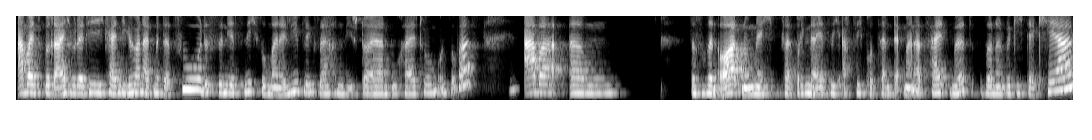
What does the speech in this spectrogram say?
Arbeitsbereiche oder Tätigkeiten, die gehören halt mit dazu. Das sind jetzt nicht so meine Lieblingssachen wie Steuern, Buchhaltung und sowas. Aber ähm, das ist in Ordnung. Ich verbringe da jetzt nicht 80 Prozent meiner Zeit mit, sondern wirklich der Kern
